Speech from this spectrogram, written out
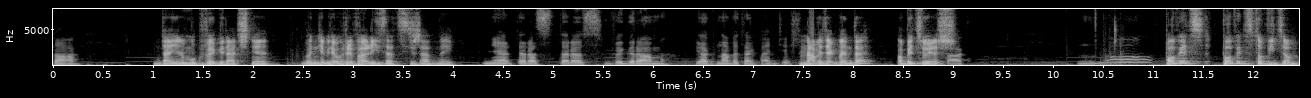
Tak. Daniel mógł wygrać, nie? Bo nie miał rywalizacji żadnej. Nie, teraz, teraz wygram, jak, nawet jak będziesz. Nawet jak będę? Obiecujesz? Tak. No, Powiedz, powiedz to widzom.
